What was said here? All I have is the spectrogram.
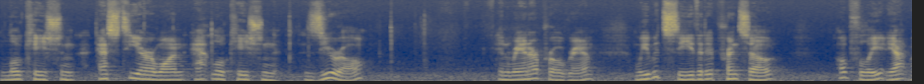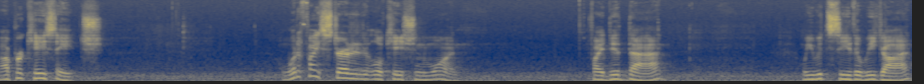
location str1 at location 0 and ran our program, we would see that it prints out, hopefully, yeah, uppercase H. What if I started at location 1? If I did that, we would see that we got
